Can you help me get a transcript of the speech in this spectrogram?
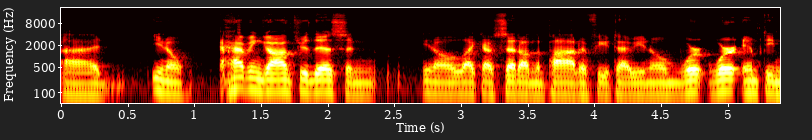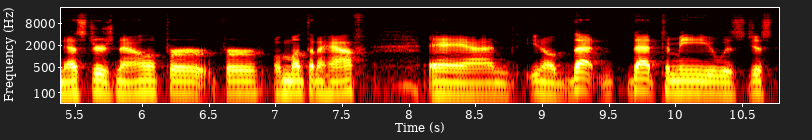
uh, you know having gone through this and you know, like I've said on the pod a few times, you know, we're, we're empty nesters now for, for a month and a half. And, you know, that, that to me was just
